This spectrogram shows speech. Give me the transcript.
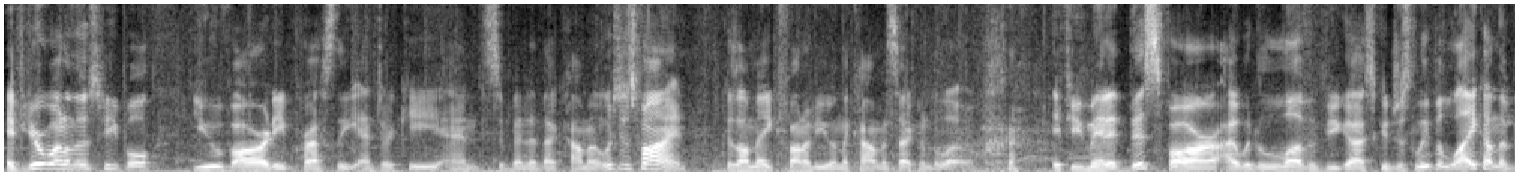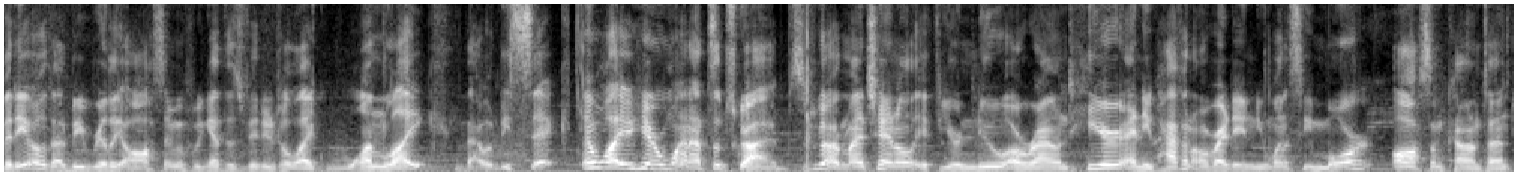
if you're one of those people, you've already pressed the enter key and submitted that comment, which is fine, because I'll make fun of you in the comment section below. if you've made it this far, I would love if you guys could just leave a like on the video. That'd be really awesome. If we get this video to like one like, that would be sick. And while you're here, why not subscribe? Subscribe to my channel if you're new around here and you haven't already and you want to see more awesome content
